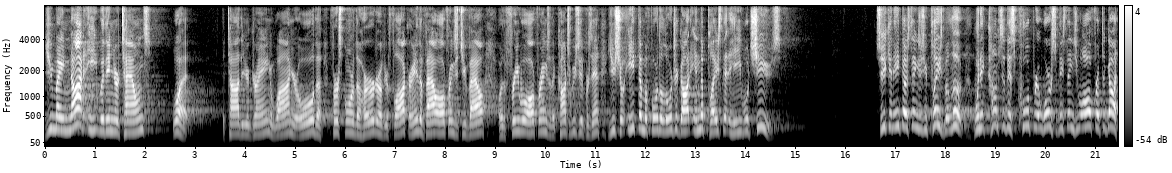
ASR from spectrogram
you may not eat within your towns what? The tithe of your grain, your wine, your oil, the firstborn of the herd or of your flock, or any of the vow offerings that you vow, or the freewill offerings or the contributions you present. You shall eat them before the Lord your God in the place that he will choose. So you can eat those things as you please, but look, when it comes to this corporate worship, these things you offer up to God,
